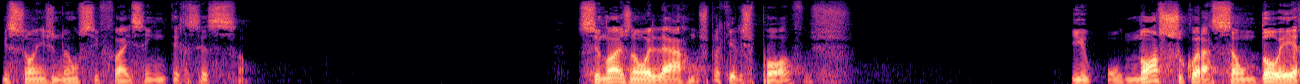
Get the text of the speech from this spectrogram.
Missões não se faz sem intercessão. Se nós não olharmos para aqueles povos e o nosso coração doer,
